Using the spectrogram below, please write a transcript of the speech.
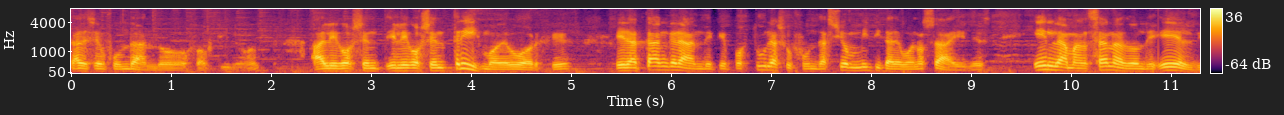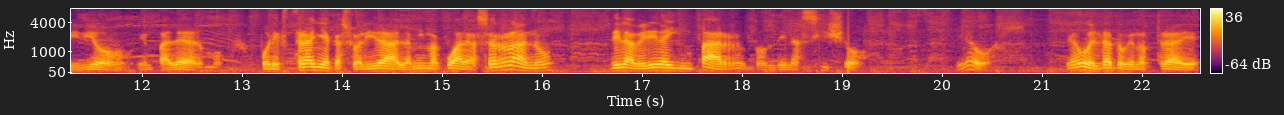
está desenfundando Faustino. el egocentrismo de Borges era tan grande que postula su fundación mítica de Buenos Aires en la manzana donde él vivió, en Palermo, por extraña casualidad, la misma cuadra Serrano, de la vereda impar donde nací yo. Mirá vos, mirá vos el dato que nos trae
